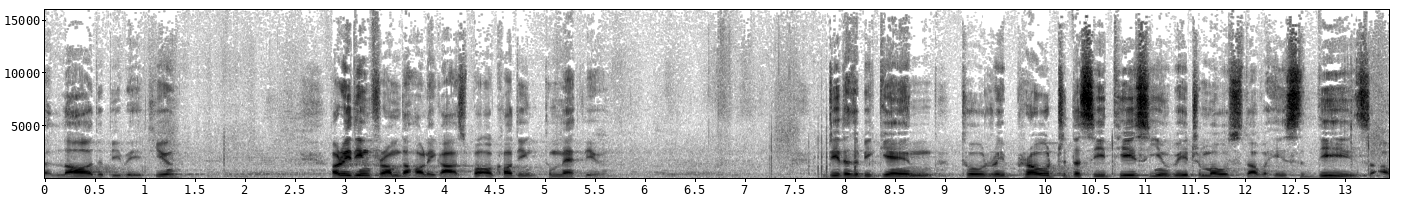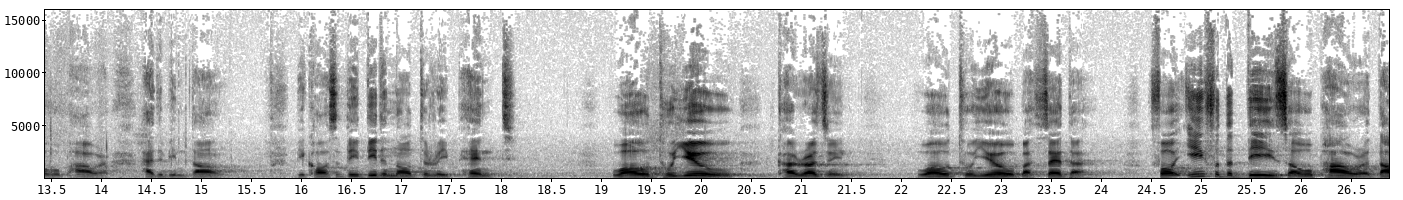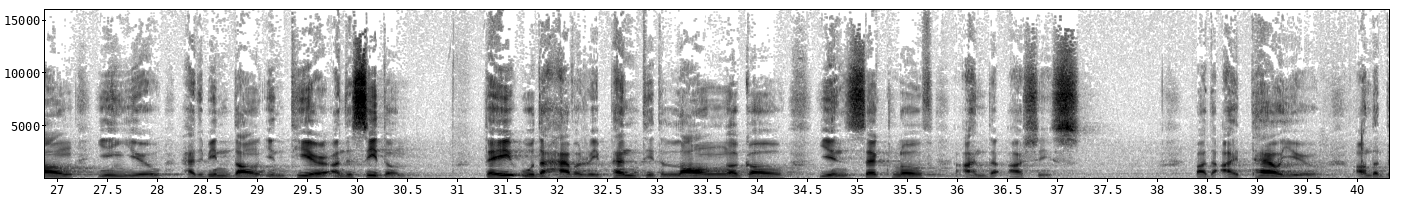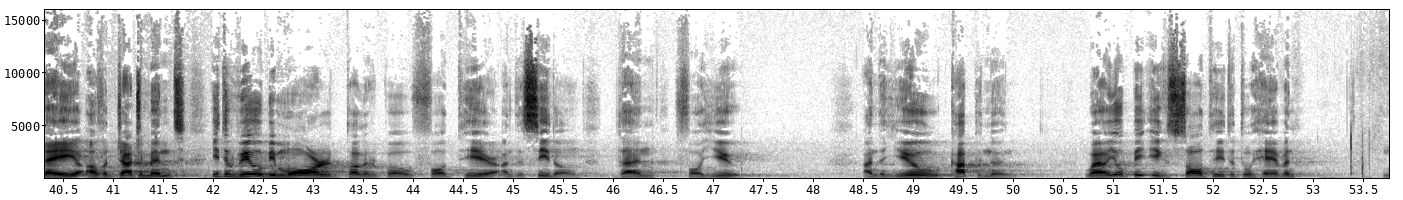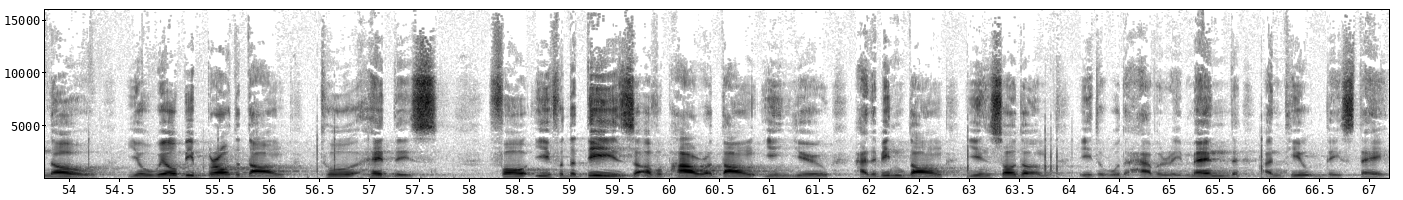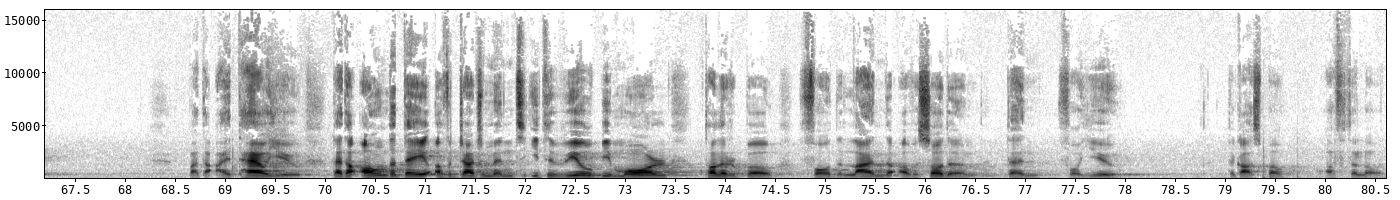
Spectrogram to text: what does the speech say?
The Lord be with you. A reading from the Holy Gospel according to Matthew. Jesus began to reproach the cities in which most of his deeds of power had been done, because they did not repent. Woe to you, Chorazin! Woe to you, Bethsaida! For if the deeds of power done in you had been done in Tyre and Sidon, they would have repented long ago in sackcloth and ashes. But I tell you, on the day of judgment, it will be more tolerable for Tyre and Sidon than for you. And you, Capernaum, will you be exalted to heaven? No you will be brought down to Hades. For if the deeds of power done in you had been done in Sodom, it would have remained until this day. But I tell you that on the day of judgment it will be more tolerable for the land of Sodom than for you. The Gospel of the Lord.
